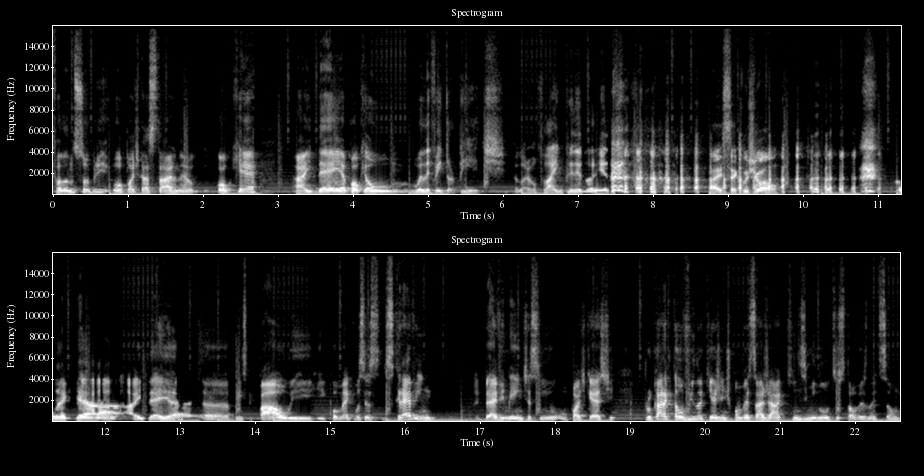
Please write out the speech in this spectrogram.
falando sobre o podcastar, né? Qual que é a ideia, qual que é o, o elevator pitch? Agora vamos falar empreendedorismo. ah, isso é com o João. Qual é que é a, a ideia uh, principal e, e, como é que vocês descrevem brevemente assim o podcast para o cara que está ouvindo aqui a gente conversar já há 15 minutos, talvez na edição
